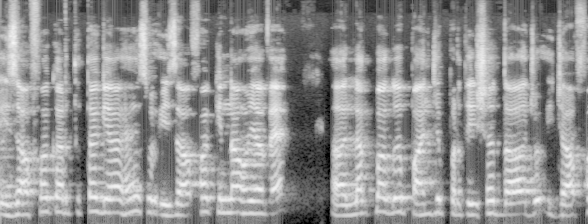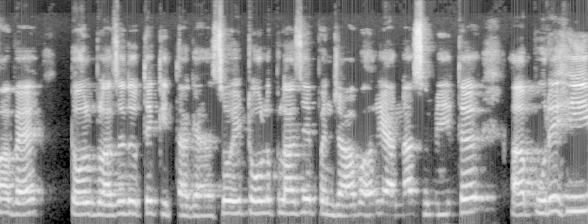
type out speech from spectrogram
ਇਜ਼ਾਫਾ ਕਰ ਦਿੱਤਾ ਗਿਆ ਹੈ। ਸੋ ਇਜ਼ਾਫਾ ਕਿੰਨਾ ਹੋਇਆ ਵੈ? ਲਗਭਗ 5% ਦਾ ਜੋ ਇਜ਼ਾਫਾ ਵੈ ਟੋਲ ਪਲਾਜ਼ਾ ਦੇ ਉੱਤੇ ਕੀਤਾ ਗਿਆ ਹੈ। ਸੋ ਇਹ ਟੋਲ ਪਲਾਜ਼ੇ ਪੰਜਾਬ ਹਰਿਆਣਾ ਸਮੇਤ ਪੂਰੇ ਹੀ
